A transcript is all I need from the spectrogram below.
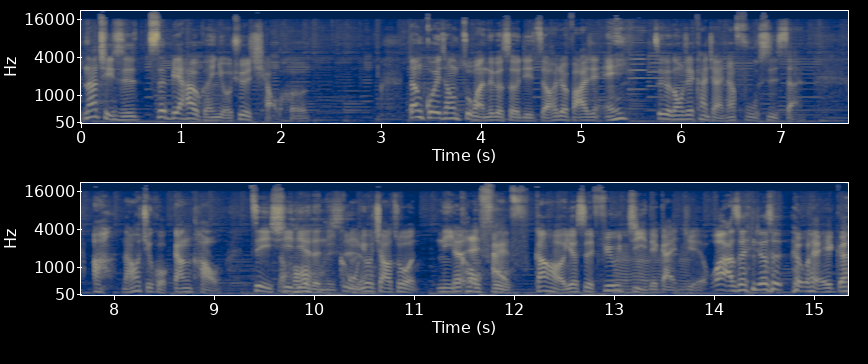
那其实这边还有个很有趣的巧合，当龟仓做完这个设计之后，他就发现，哎，这个东西看起来很像富士山。啊，然后结果刚好这一系列的尼控又叫做尼控 F，刚好又是 Fuji 的感觉，哇，所以就是成为一个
